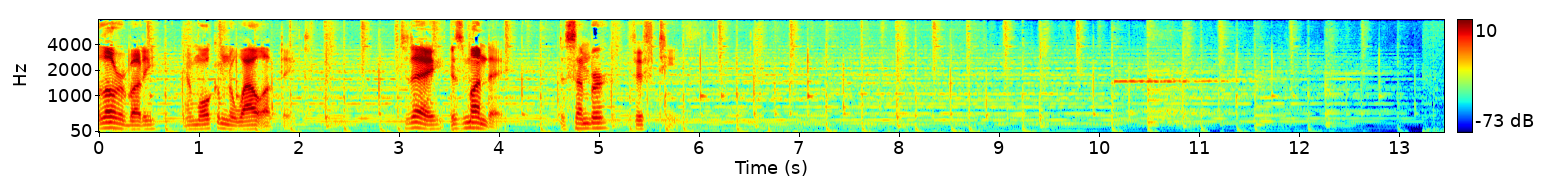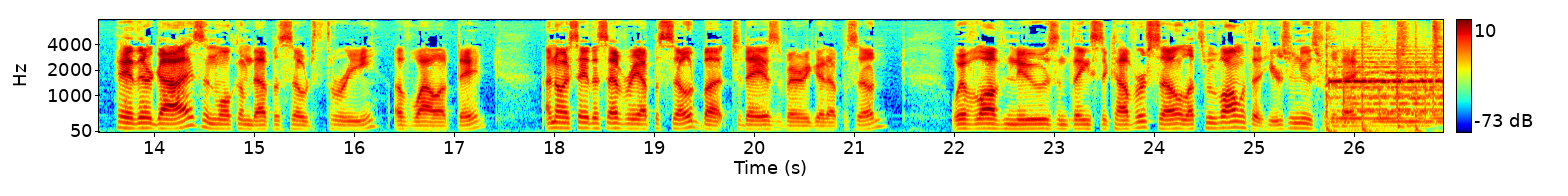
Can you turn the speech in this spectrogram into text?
Hello, everybody, and welcome to WoW Update. Today is Monday, December 15th. Hey there, guys, and welcome to episode 3 of WoW Update. I know I say this every episode, but today is a very good episode. We have a lot of news and things to cover, so let's move on with it. Here's your news for today.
